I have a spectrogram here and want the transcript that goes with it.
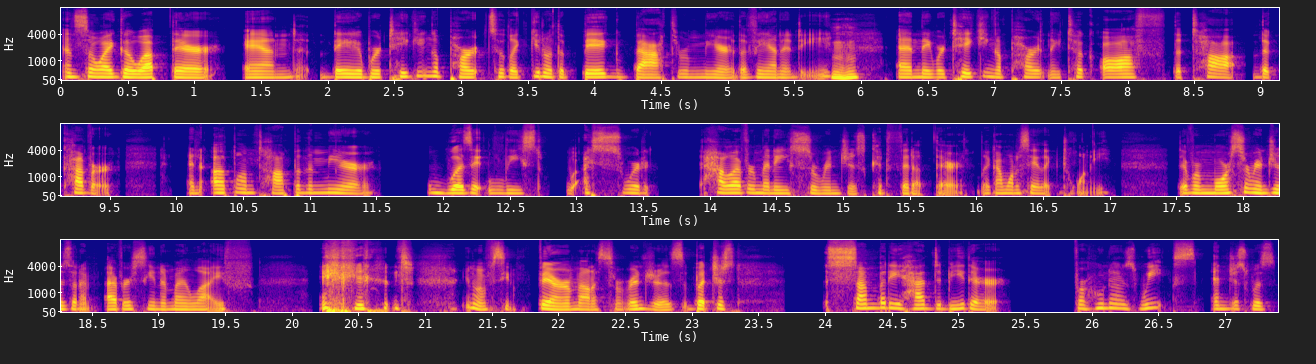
And so I go up there and they were taking apart, so like, you know, the big bathroom mirror, the vanity, Mhm. and they were taking apart and they took off the top, the cover, and up on top of the mirror was at least I swear to however many syringes could fit up there. Like I want to say like 20. There were more syringes than I've ever seen in my life. And you know, I've seen a fair amount of syringes, but just somebody had to be there for who knows weeks and just was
